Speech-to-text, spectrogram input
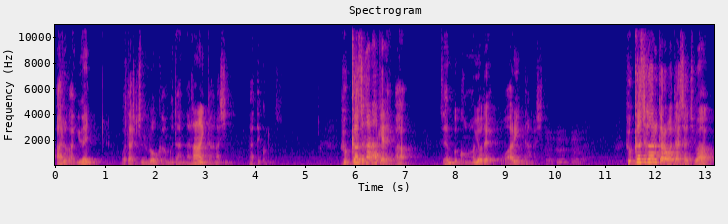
あるがゆえに私たちの労苦が無駄にならないって話になってくるんです。復活がなければ全部この世で終わりって話復活があるから私たちは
